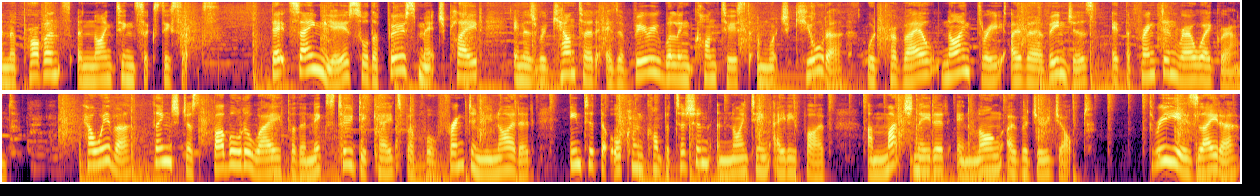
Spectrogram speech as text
in the province in 1966. That same year saw the first match played and is recounted as a very willing contest in which Kia ora would prevail 9 3 over Avengers at the Frankton Railway Ground. However, things just bubbled away for the next two decades before Frankton United entered the Auckland competition in 1985, a much needed and long overdue jolt. Three years later,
